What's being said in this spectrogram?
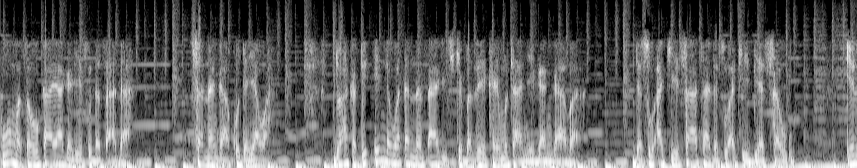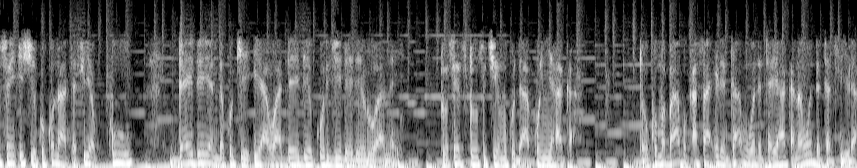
koma sau kaya gare su da tsada. Sannan ga ku da yawa. Don haka duk inda waɗannan tsari suke ba zai kai mutane ganga ba. Da su ake sata da su ake biyar sau. In sun ishe ku kuna tafiya ku daidai yadda kuke iyawa daidai kurji daidai ruwa ne to sai su to su ce muku da kun yi haka. To kuma babu ƙasa irin tamu wadda ta yi haka nan wadda ta tsira.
